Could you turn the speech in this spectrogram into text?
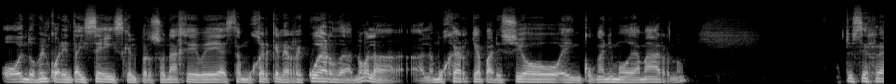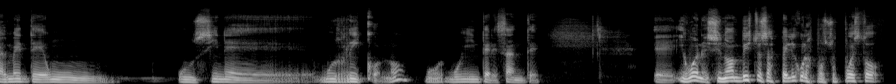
O en 2046, que el personaje ve a esta mujer que le recuerda, ¿no? A la, mujer que apareció en Con ánimo de amar, ¿no? Entonces es realmente un, un cine muy rico, ¿no? Muy, muy interesante. Eh, y bueno, y si no han visto esas películas, por supuesto,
